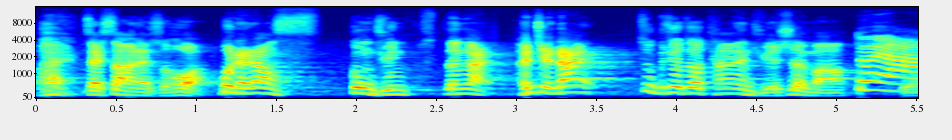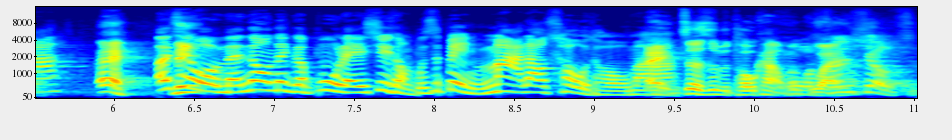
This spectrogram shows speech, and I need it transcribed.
哎，在上岸的时候啊，不能让共军登岸，很简单，这不就叫贪案决胜吗？对啊，哎，而且我们弄那个布雷系统，不是被你骂到臭头吗？哎，这是不是偷看我们火山？孝子，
